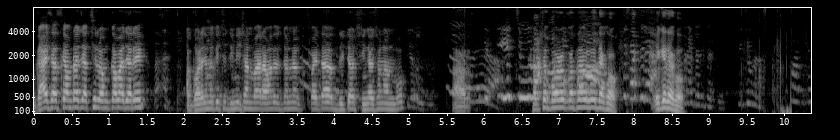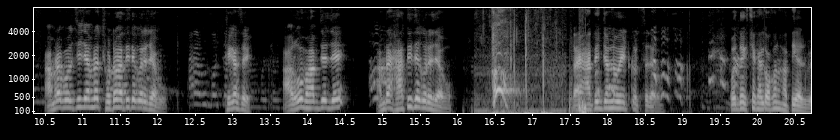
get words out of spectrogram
গাইস আজকে আমরা যাচ্ছি লঙ্কা বাজারে ঘরের জন্য কিছু জিনিস আনব আর আমাদের জন্য কয়টা দুইটা সিংহাসন আনব। আর সবচেয়ে বড় কথা হলো দেখো একে দেখো। আমরা বলছি যে আমরা ছোট হাতিতে করে যাব। ঠিক আছে? আর ও ভাবছে যে আমরা হাতিতে করে যাব। তাই হাতির জন্য ওয়েট করছে দেখো। ও দেখছে খালি কখন হাতি আসবে।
